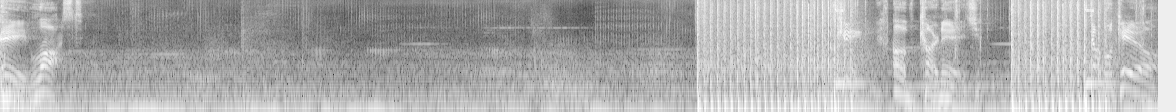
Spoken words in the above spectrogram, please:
A lost. Of Carnage. Double kill.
